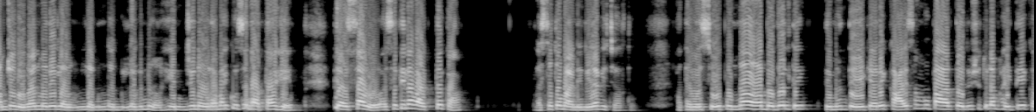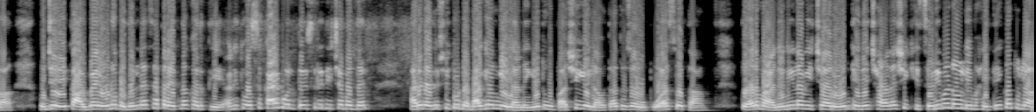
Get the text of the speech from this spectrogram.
आमच्या दोघांमध्ये लग- लग्न लग्न हे जे नवरा बायकोचं नातं आहे ते असावं असं तिला वाटतं का? असं तो मानिनीला विचारतो. आता वसू पुन्हा बदलते. ती म्हणते की अरे काय सांगू पार त्या दिवशी तुला माहितीये का? म्हणजे काव्य एवढा बदलण्याचा प्रयत्न करते आणि तू असं काय बोलतोयस रे तिच्याबद्दल? अरे त्या दिवशी तू डबा घेऊन गेला नाहीये तू उपाशी गेला होता तुझा उपवास होता. तर मानिनीला विचारून तिने छान अशी खिचडी बनवली माहितीये का तुला?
